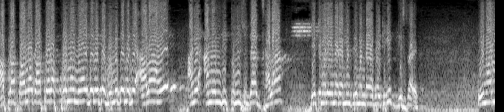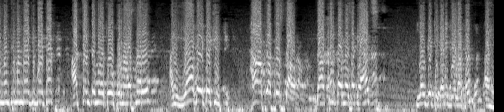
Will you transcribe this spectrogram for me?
आपला पालक आपल्याला पूर्ण न्याय देण्याच्या भूमिकेमध्ये आला आहे आणि आनंदी तुम्ही सुद्धा झाला हे तुम्हाला येणाऱ्या मंत्रिमंडळ बैठकीत दिसणार आहे येणारी मंत्रिमंडळाची बैठक अत्यंत महत्त्वपूर्ण असणार आहे. आणि या बैठकीत हा आपला प्रस्ताव दाखल करण्यासाठी आज योग्य ठिकाणी गेला पण आहे.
